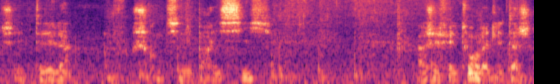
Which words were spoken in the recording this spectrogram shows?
J'ai été là. Faut que je continue par Ah, j'ai fait le tour là de l'étage.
